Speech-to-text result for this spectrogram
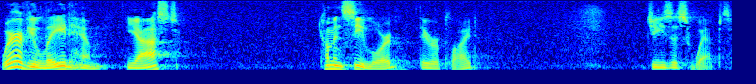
Where have you laid him? he asked. Come and see, Lord, they replied. Jesus wept.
